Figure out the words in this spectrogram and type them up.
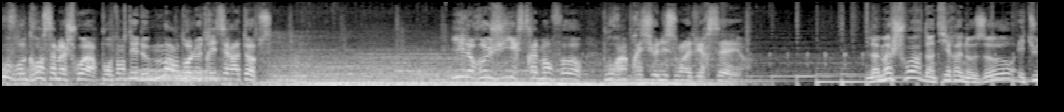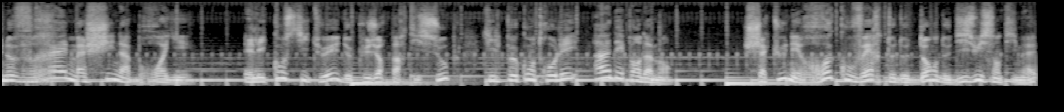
ouvre grand sa mâchoire pour tenter de mordre le Triceratops. Il rugit extrêmement fort pour impressionner son adversaire. La mâchoire d'un tyrannosaure est une vraie machine à broyer. Elle est constituée de plusieurs parties souples qu'il peut contrôler indépendamment. Chacune est recouverte de dents de 18 cm,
